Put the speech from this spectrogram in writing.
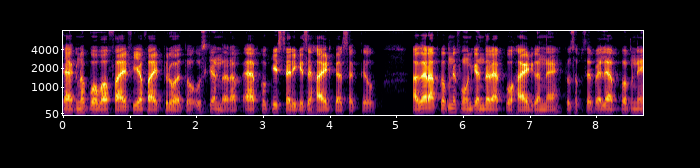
टेक्नो पोवा फाइव या फाइव प्रो है तो उसके अंदर आप ऐप को किस तरीके से हाइड कर सकते हो? अगर आपको अपने फ़ोन के अंदर ऐप को हाइड करना है तो सबसे पहले आपको अपने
